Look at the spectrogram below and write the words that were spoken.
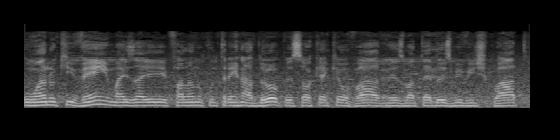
o ano que vem, mas aí falando com o treinador, o pessoal quer que eu vá mesmo até 2024,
